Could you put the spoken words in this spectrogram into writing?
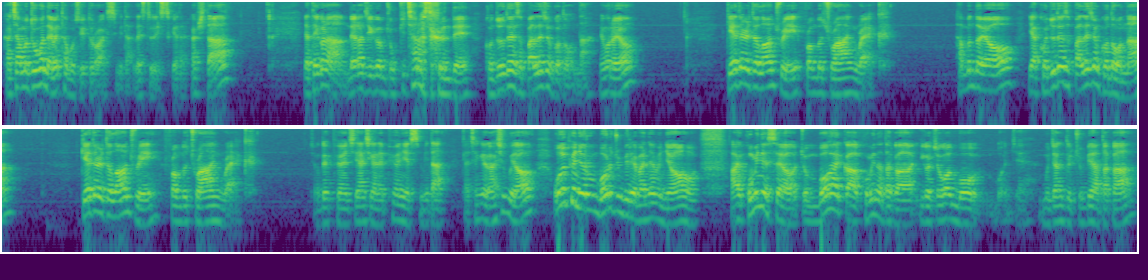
같이 한번 두 번 내뱉어 볼 수 있도록 하겠습니다. Let's do this together. 갑시다. 야 대건아 내가 지금 좀 귀찮아서 그런데 건조대에서 빨래 좀 걷어온다. 영어로요. Gather the laundry from the drying rack. 한 번 더요. 야 건조대에서 빨래 좀 걷어온나? Gather the laundry from the drying rack. 정도의 표현 지난 시간의 표현이었습니다. 잘 챙겨가시고요. 오늘 표현 여러분 뭐를 준비를 해봤냐면요. 아 고민했어요. 좀 뭐 할까 고민하다가 이것저것 뭐, 뭐 이제 문장들 준비하다가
